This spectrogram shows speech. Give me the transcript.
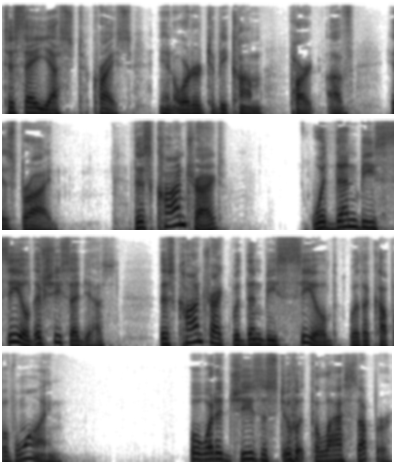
to say yes to Christ in order to become part of his bride. This contract would then be sealed, if she said yes, this contract would then be sealed with a cup of wine. Well, what did Jesus do at the Last Supper?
